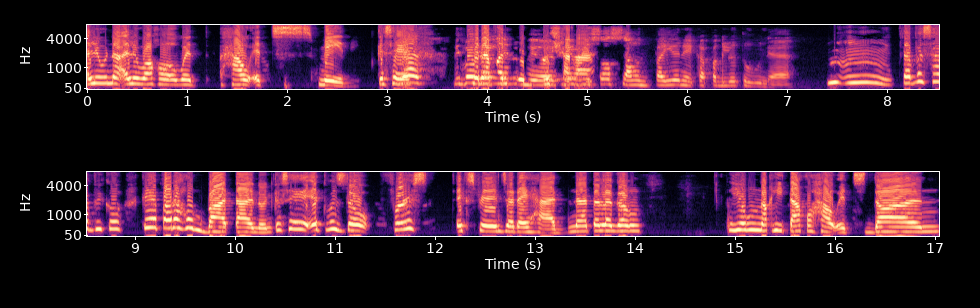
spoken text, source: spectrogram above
aliw na aliw ako with how it's made. Kasi, yeah, di ba pinapanood ano ko siya. May whistle sound pa yun eh kapag luto na. mm Tapos sabi ko, kaya para akong bata nun. Kasi it was the first experience that I had na talagang yung nakita ko how it's done,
